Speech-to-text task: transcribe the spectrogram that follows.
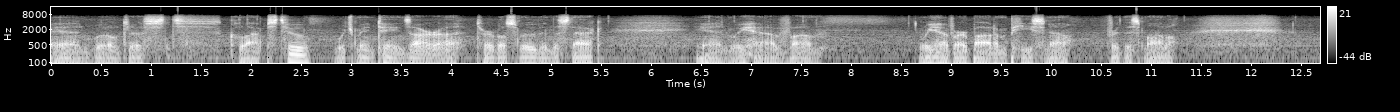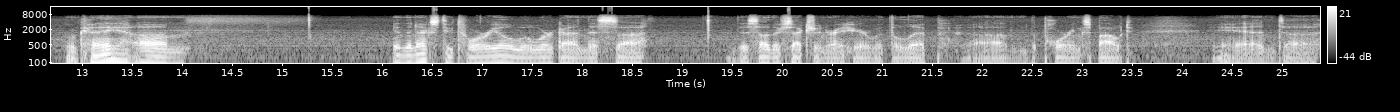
And we'll just collapse 2, which maintains our uh, turbo smooth in the stack. And we have um, we have our bottom piece now for this model. Okay, um, in the next tutorial we'll work on this uh, this other section right here with the lip, um, the pouring spout, and uh,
